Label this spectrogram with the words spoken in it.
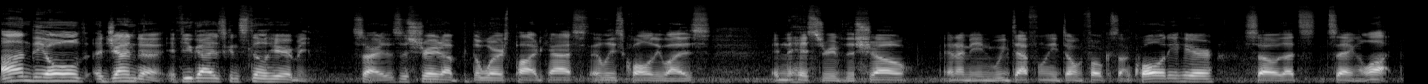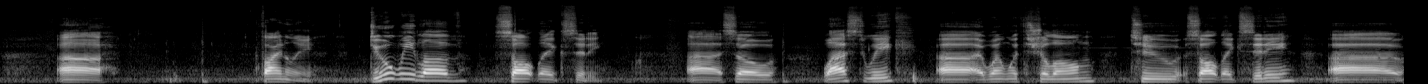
on the old agenda, if you guys can still hear me. Sorry, this is straight up the worst podcast, at least quality wise, in the history of this show. And I mean, we definitely don't focus on quality here, so that's saying a lot. Uh, finally, do we love Salt Lake City? Uh, so last week, uh, I went with Shalom to Salt Lake City. Uh,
